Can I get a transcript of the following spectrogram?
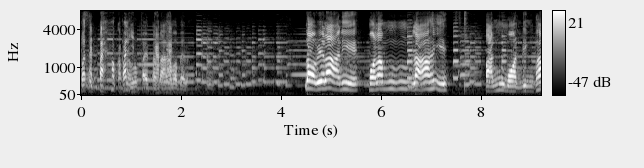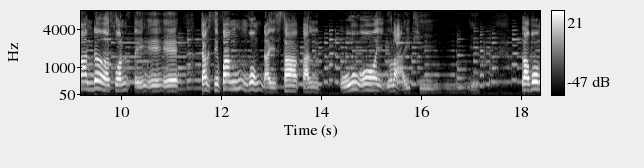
บ่สัตว์ไปเฮากลับบ้านเอาอีกไปไปกลับมาบ้านเอามาไปไปเล่าเวลานี่หมอลำหลายป่านหมู่หมอนวิ่งผ่านเด้อสวนเสจักสิฟังวงใดซากัน โอ้ยอยู่หลายทีละวง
